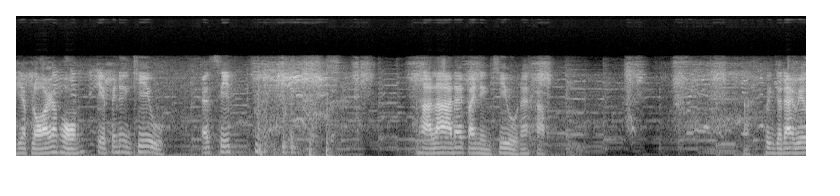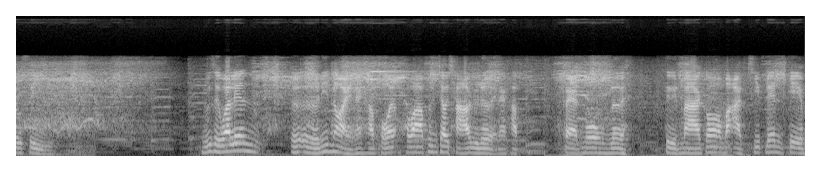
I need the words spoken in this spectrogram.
เรียบร้อยครับผม เก็บไปหนึ่งคิวแอสซิดทาร่าได้ไปหนึ่งคิวนะครับเพิ่งจะได้เวลสี่รู้สึกว่าเล่น เออเออๆนิดหน่อยนะครับ เพราะเพราะว่าเพิ่งเช้าเช้าๆอยู่เลยนะครับแปดโมงเลย ตื่นมาก็มาอัดคลิปเล่นเกม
